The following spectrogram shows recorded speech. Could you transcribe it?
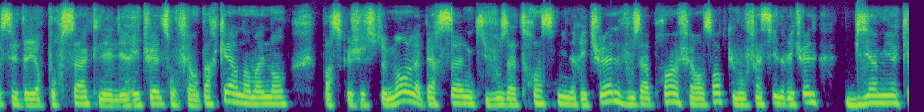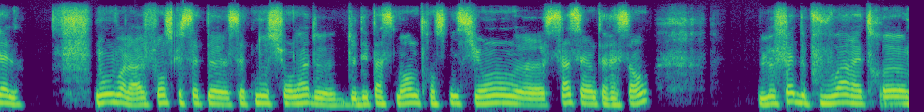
c'est d'ailleurs pour ça que les, les rituels sont faits en par cœur normalement, parce que justement, la personne qui vous a transmis le rituel vous apprend à faire en sorte que vous fassiez le rituel bien mieux qu'elle. Donc voilà, je pense que cette, euh, cette notion-là de, de dépassement, de transmission, euh, ça c'est intéressant. Le fait de pouvoir être euh,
